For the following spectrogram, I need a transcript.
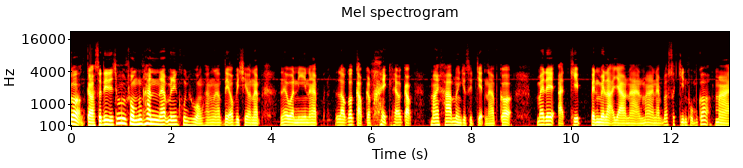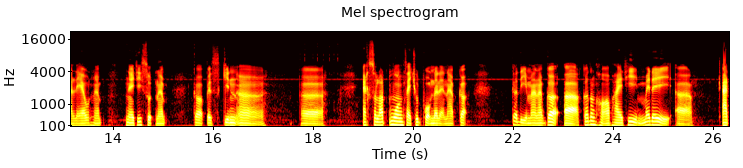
ก็กล่าวสวัสดีท่านผู้ชมทุกท่านนะครับวันนี้คุณอยู่ผมครั้งนะครับ The Official นะครับ และวันนี้นะครับ เราก็กลับกันมาอีกแล้วกับ Minecraft 1.17 นะครับ ก็ไม่ได้อัดคลิปเป็นเวลายาวนานมากนะครับ แล้วสกินผมก็มาแล้วนะครับ ในที่สุดนะครับ ก็เป็นสกินเอ่อเอ่อแอ็กซ์ลอตม่วงใส่ชุดผมนั่นแหละนะครับ ก็ก็ดีมากนะครับ ก็เอ่อก็ต้องขออภัยที่ไม่ได้เอ่ออัด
